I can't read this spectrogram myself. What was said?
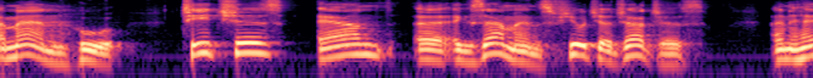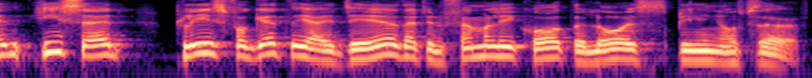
a man who teaches and uh, examines future judges, and he said, please forget the idea that in family court the law is being observed.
